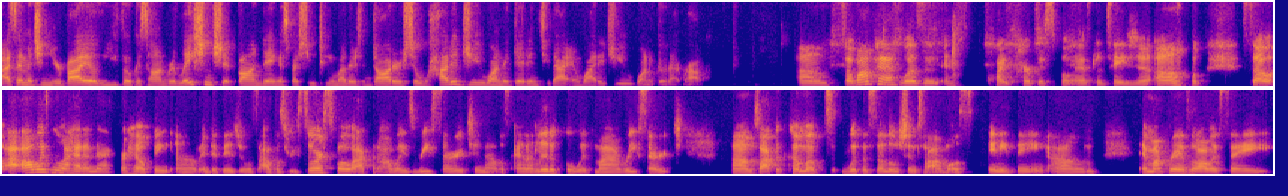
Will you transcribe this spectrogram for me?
as I mentioned in your bio, you focus on relationship bonding, especially between mothers and daughters. So, how did you want to get into that? And why did you want to go that route? Um, so my path wasn't as quite purposeful as Latasia. Um, so I always knew I had a knack for helping um, individuals. I was resourceful. I could always research, and I was analytical with my research. Um, so I could come up with a solution to almost anything. Um, and my friends would always say,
